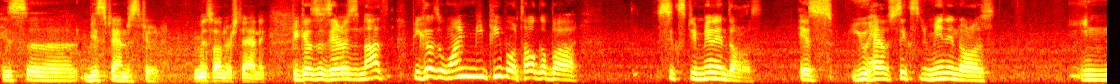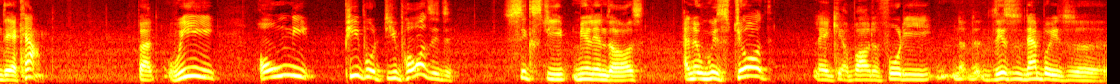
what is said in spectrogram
it's uh, misunderstood misunderstanding. Because there is not, because when people talk about $60 million, is you have $60 million in the account. But we only, people deposit $60 million and withdraw like about 40, this number is uh,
